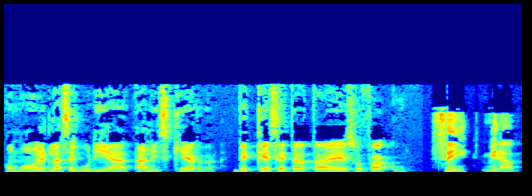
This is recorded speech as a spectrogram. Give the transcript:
o mover la seguridad a la izquierda. ¿De qué se trata eso, Facu? Sí, mira,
